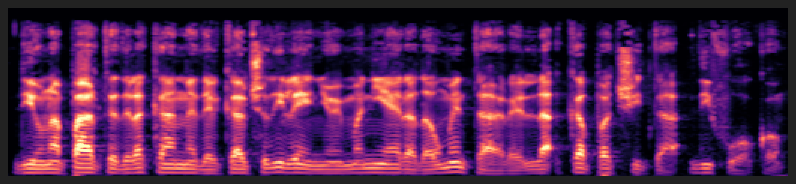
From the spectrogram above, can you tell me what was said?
di una parte della canna e del calcio di legno in maniera da aumentare la capacità di fuoco.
